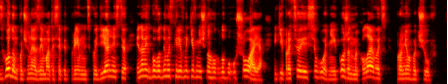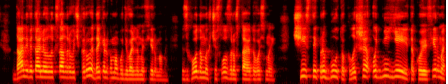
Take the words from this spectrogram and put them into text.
Згодом починає займатися підприємницькою діяльністю і навіть був одним із керівників нічного клубу Ушуая, який працює сьогодні, і кожен миколаївець про нього чув. Далі Віталій Олександрович керує декількома будівельними фірмами. Згодом їх число зростає до восьми. Чистий прибуток лише однієї такої фірми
